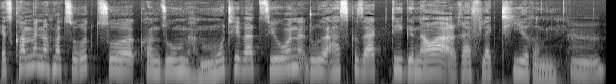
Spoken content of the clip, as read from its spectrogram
Jetzt kommen wir nochmal zurück zur Konsummotivation. Du hast gesagt, die genauer reflektieren. Mhm.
